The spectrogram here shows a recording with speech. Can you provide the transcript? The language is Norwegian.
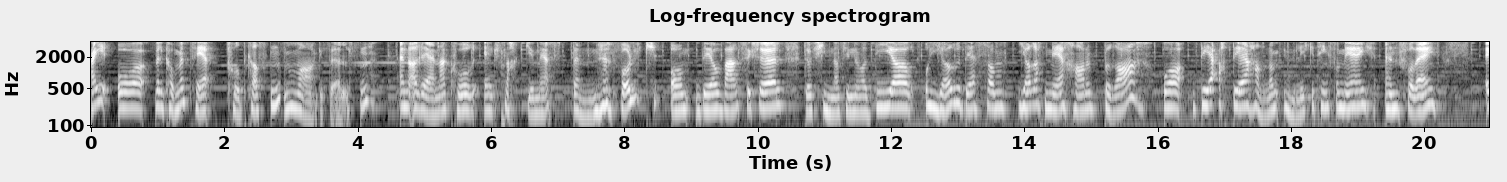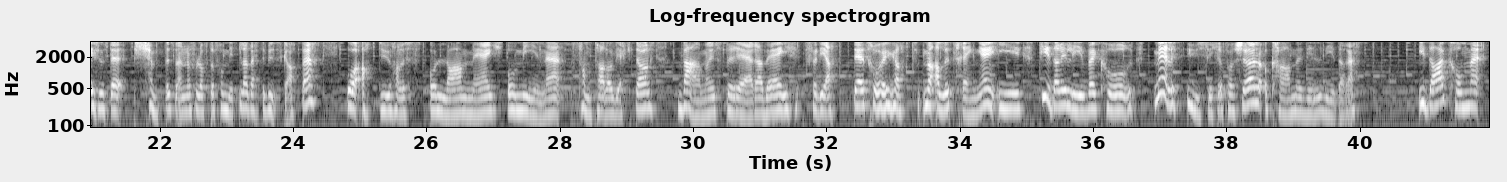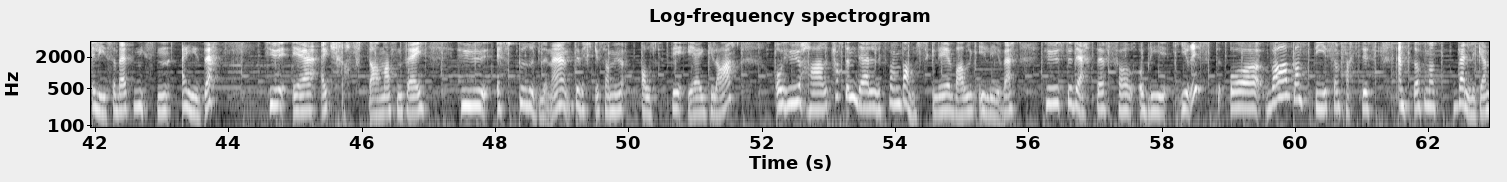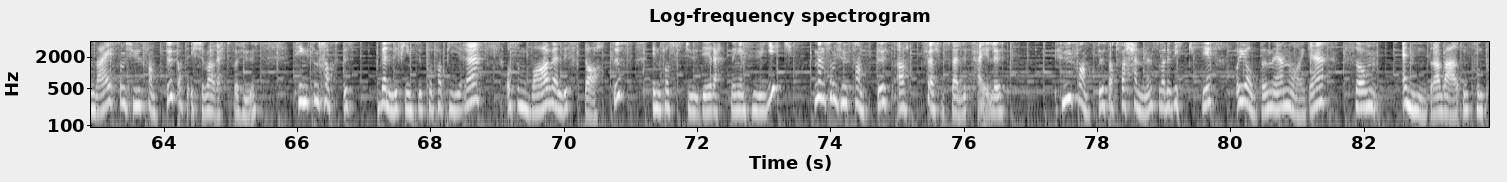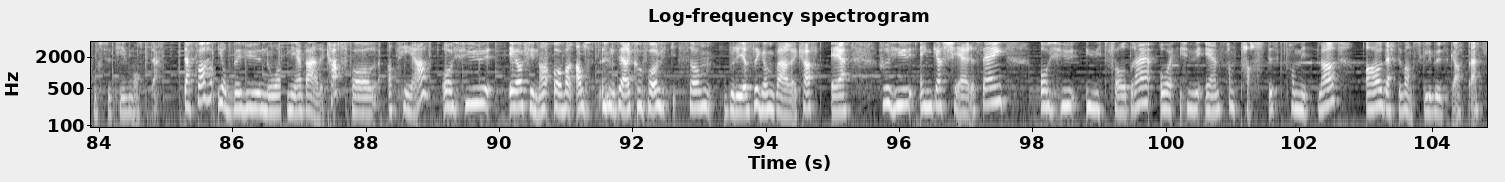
Hei og velkommen til podkasten Magefølelsen. En arena hvor jeg snakker med spennende folk om det å være seg sjøl, det å finne sine verdier og gjøre det som gjør at vi har det bra. Og det at det handler om ulike ting for meg enn for deg. Jeg syns det er kjempespennende å få lov til å formidle dette budskapet. Og at du har lyst å la meg og mine samtaleobjekter være med å inspirere deg. Fordi at det tror jeg at vi alle trenger i tider i livet hvor vi er litt usikre på oss sjøl og hva vi vil videre. I dag kommer Elisabeth Nissen Eide. Hun er ei kraftdame, syns jeg. Hun er sprudlende. Det virker som hun alltid er glad. Og hun har tatt en del litt vanskelige valg i livet. Hun studerte for å bli jurist, og var blant de som faktisk endte opp med å velge en vei som hun fant ut at det ikke var rett for hun. Ting som hørtes veldig fint ut på papiret, og som var veldig status innenfor studieretningen hun gikk, men som hun fant ut at føltes veldig feil ut. Hun fant ut at for henne så var det viktig å jobbe med noe som endra verden på en positiv måte. Derfor jobber hun nå med bærekraft for Athea. Og hun er å finne overalt der hvor folk som bryr seg om bærekraft, er. For hun engasjerer seg, og hun utfordrer, og hun er en fantastisk formidler av dette vanskelige budskapet.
